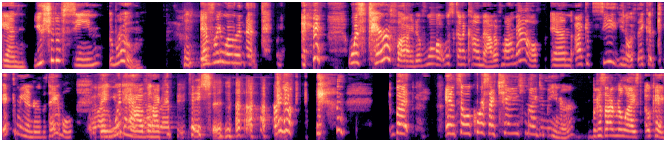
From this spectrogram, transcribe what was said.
And you should have seen the room. Everyone at that was terrified of what was going to come out of my mouth. And I could see, you know, if they could kick me under the table, Well, they would have, and I could- reputation. I know. And so of course I changed my demeanor because I realized, okay,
